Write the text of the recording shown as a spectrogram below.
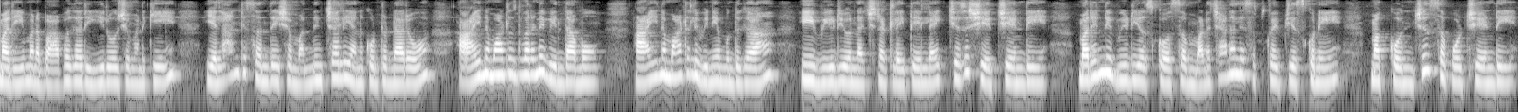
మరి మన బాబాగారు ఈరోజు మనకి ఎలాంటి సందేశం అందించాలి అనుకుంటున్నారో ఆయన మాటల ద్వారానే విందాము. ఆయన మాటలు వినే ముందుగా ఈ వీడియో నచ్చినట్లయితే లైక్ చేసి షేర్ చేయండి. మరిన్ని వీడియోస్ కోసం మన ఛానల్ని సబ్స్క్రైబ్ చేసుకుని మాకు కొంచెం సపోర్ట్ చేయండి.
